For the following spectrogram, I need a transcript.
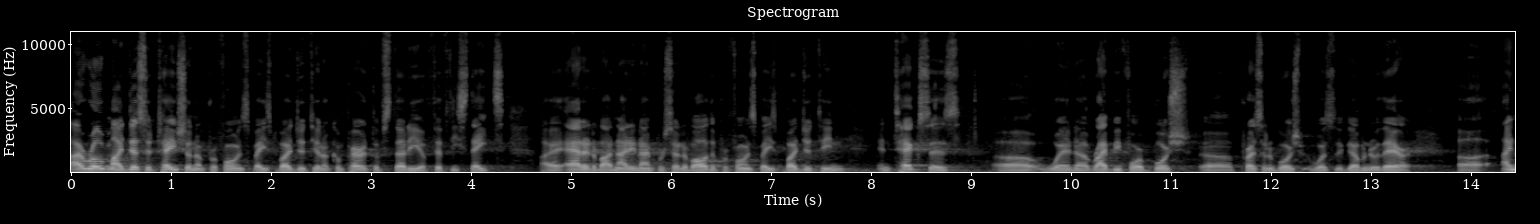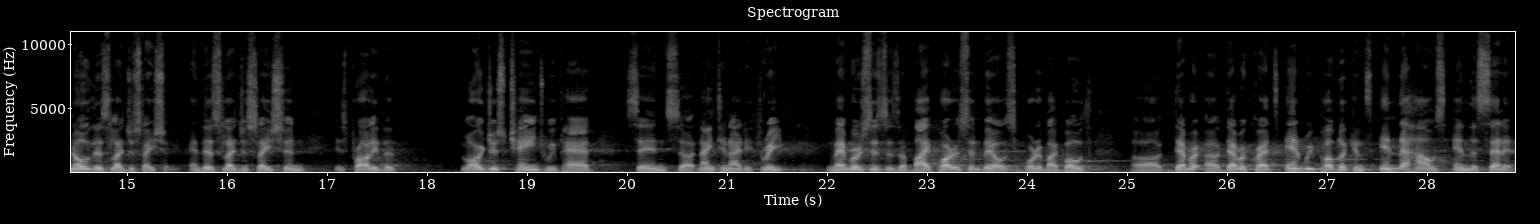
I wrote my dissertation on performance-based budgeting, a comparative study of 50 states. I added about 99% of all the performance-based budgeting in Texas uh, when uh, right before Bush, uh, President Bush was the governor there. Uh, I know this legislation, and this legislation is probably the largest change we've had since uh, 1993. Members, this is a bipartisan bill supported by both uh, Demo uh, Democrats and Republicans in the House and the Senate.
